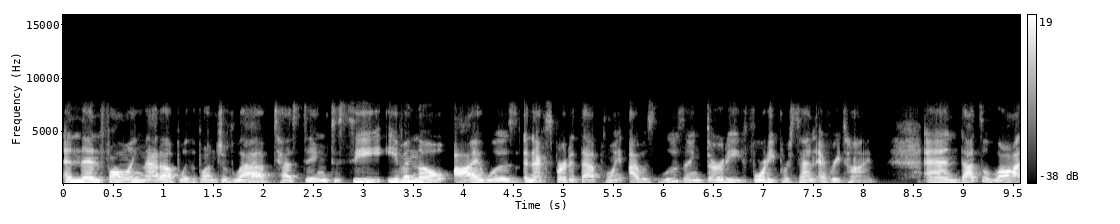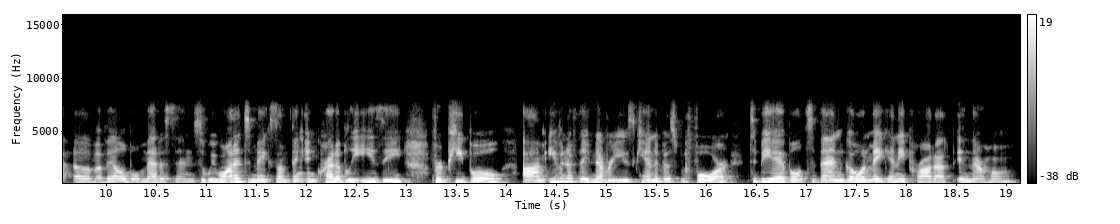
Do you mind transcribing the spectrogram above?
and then following that up with a bunch of lab testing to see, even though I was an expert at that point, I was losing 30, 40% every time. And that's a lot of available medicine. So we wanted to make something incredibly easy for people, um, even if they've never used cannabis before, to be able to then go and make any product in their home.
